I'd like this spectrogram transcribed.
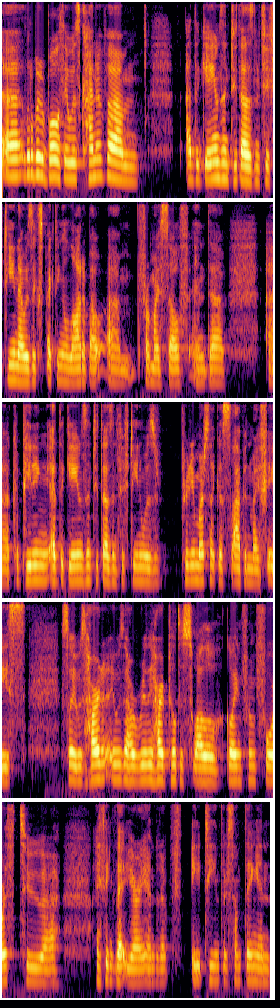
a little bit of both. It was kind of um, at the games in 2015. I was expecting a lot about um, from myself, and uh, uh, competing at the games in 2015 was pretty much like a slap in my face. So it was hard. It was a really hard pill to swallow. Going from fourth to, uh, I think that year I ended up 18th or something, and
